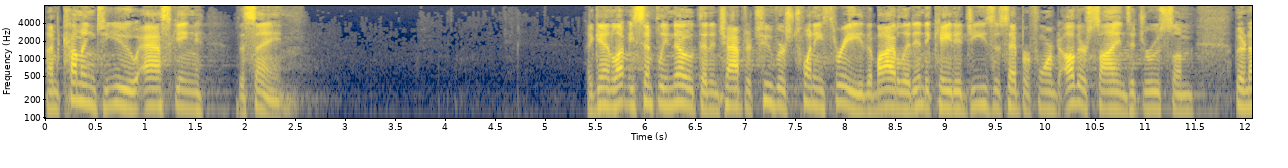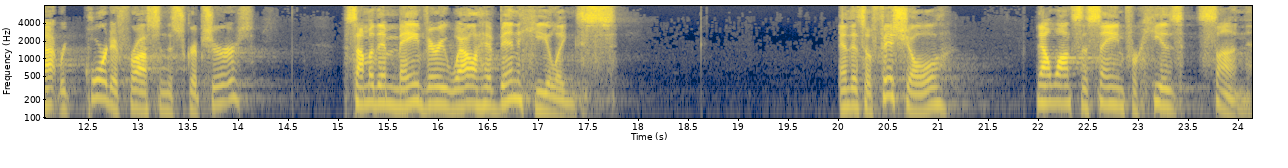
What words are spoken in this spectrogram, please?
I'm coming to you asking the same. Again, let me simply note that in chapter 2, verse 23, the Bible had indicated Jesus had performed other signs at Jerusalem. They're not recorded for us in the scriptures. Some of them may very well have been healings. And this official now wants the same for his son.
